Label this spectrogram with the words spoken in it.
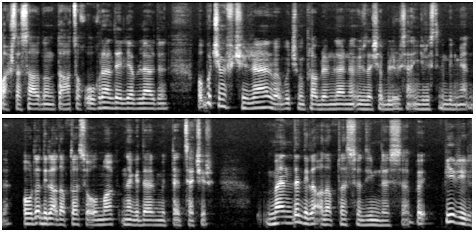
başlasaqdın, daha çox uğur əldə edə bilərdin. Və bu kimi fikirlər və bu kimi problemlərlə üzləşə bilirsən ingilis dilini bilməyəndə. Orda dilə adaptasiya olmaq nə qədər müddət çəkir? Məndə dilə adaptasiya deyim də sizə, bir il,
